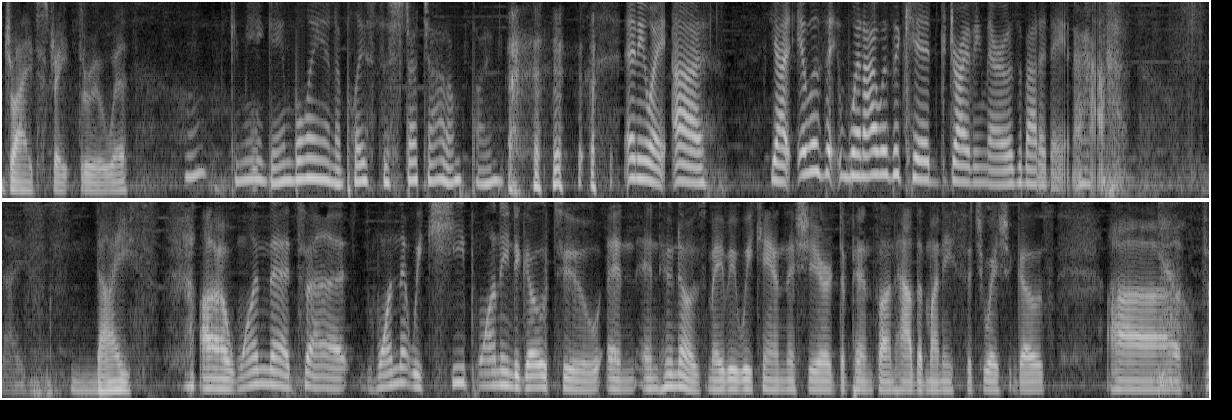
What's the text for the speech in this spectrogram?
drive straight through with. give me a Game Boy and a place to stretch out. I'm fine. anyway, uh, yeah, it was when I was a kid driving there. It was about a day and a half. Nice, nice. Uh, one that uh, one that we keep wanting to go to, and and who knows, maybe we can this year. It depends on how the money situation goes. Uh, F-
